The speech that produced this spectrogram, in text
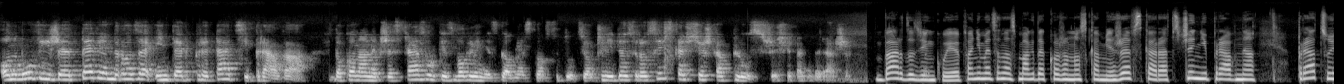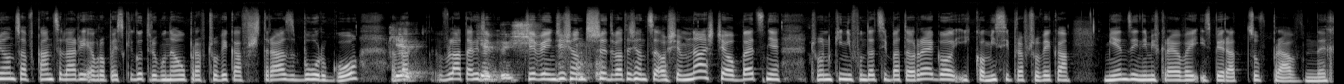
On mówi, że pewien rodzaj interpretacji prawa dokonany przez Strasburg jest w ogóle niezgodny z konstytucją. Czyli to jest rosyjska ścieżka plus, że się tak wyrażę. Bardzo dziękuję. Pani mecenas Magda Korzanowska-Mierzewska, radczyni prawna, pracująca w Kancelarii Europejskiego Trybunału Praw Człowieka w Strasburgu w, Kiedy- w latach kiedyś. 93-2018, obecnie członkini Fundacji Batorego i Komisji Praw Człowieka, między innymi w Krajowej Izbie Radców Prawnych.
